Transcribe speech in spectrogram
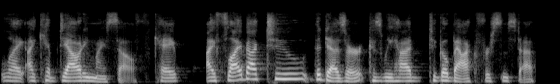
like I kept doubting myself. Okay. I fly back to the desert because we had to go back for some stuff.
